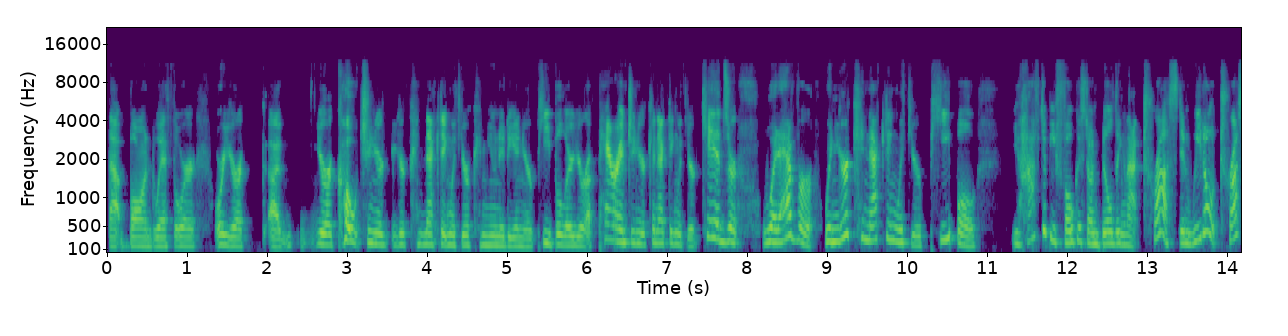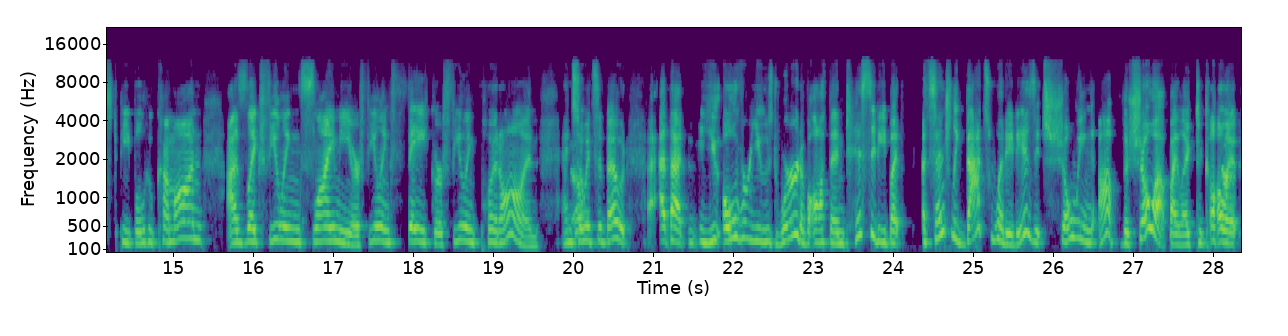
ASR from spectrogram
that bond with, or or you're a you're a coach and you're you're connecting with your community and your people, or you're a parent and you're connecting with your kids, or whatever. When you're connecting with your people, you have to be focused on building that trust. And we don't trust people who come on as like feeling slimy or feeling fake or feeling put on. And so it's about uh, that you overused word of authenticity but essentially that's what it is it's showing up the show up i like to call it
